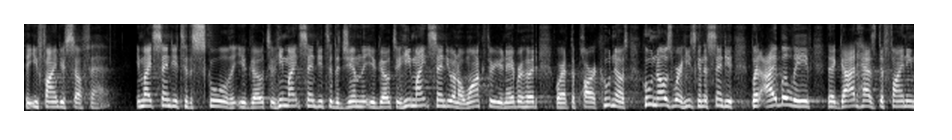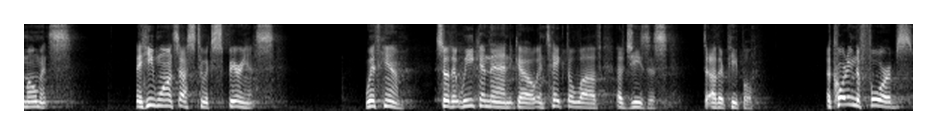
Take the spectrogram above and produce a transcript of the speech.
that you find yourself at. He might send you to the school that you go to. He might send you to the gym that you go to. He might send you on a walk through your neighborhood or at the park. Who knows? Who knows where he's going to send you? But I believe that God has defining moments that he wants us to experience with Him so that we can then go and take the love of Jesus to other people. According to Forbes,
